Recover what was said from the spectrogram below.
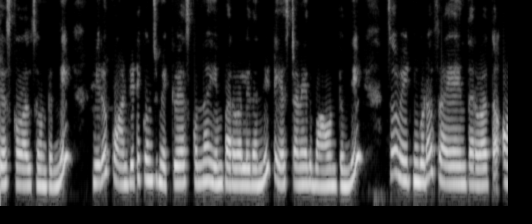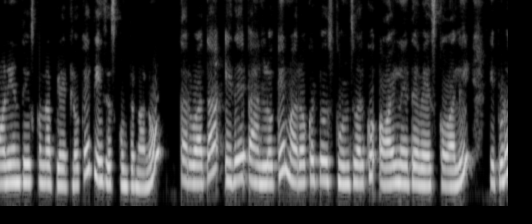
చేసుకోవాల్సి ఉంటుంది. మీరు క్వాంటిటీ కొంచెం ఎక్కువ వేసుకున్నా ఏం పర్వాలేదండి. టేస్ట్ అనేది బాగుంటుంది. సో వీటిని కూడా ఫ్రై అయిన తర్వాత ఆనియన్ తీసుకున్న ప్లేట్లోకి తీసేసుకుంటున్నాను. తర్వాత ఇదే ప్యాన్లోకి మరొక టూ స్పూన్స్ వరకు ఆయిల్ అయితే వేసుకోవాలి. ఇప్పుడు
